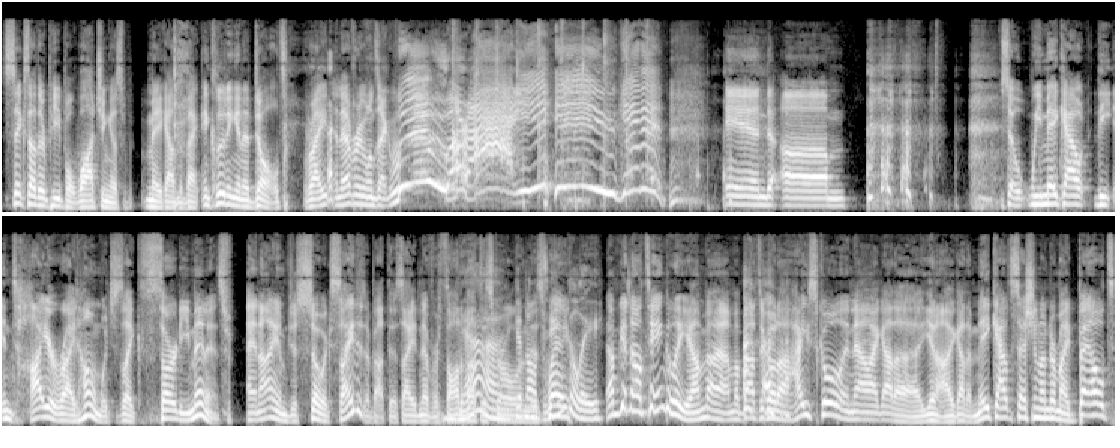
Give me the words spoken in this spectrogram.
Six other people watching us make out in the back, including an adult, right? And everyone's like, "Woo! All right, Yee-hoo, get it!" And um, so we make out the entire ride home, which is like thirty minutes. And I am just so excited about this. I had never thought about this Yeah, girl in getting all this way. tingly. I'm getting all tingly. I'm I'm about to go to high school, and now I got a you know I got a makeout session under my belt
